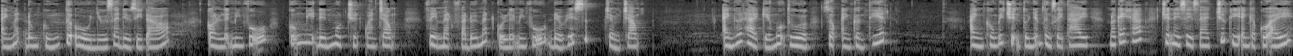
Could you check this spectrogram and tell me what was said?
ánh mắt đông cứng tựa hồ nhớ ra điều gì đó. Còn Lệ Minh Vũ cũng nghĩ đến một chuyện quan trọng. Vẻ mặt và đôi mắt của Lệ Minh Vũ đều hết sức trầm trọng. Anh hớt hải kéo mộ thừa, giọng anh cần thiết. Anh không biết chuyện tô nhiễm từng xảy thai, nói cách khác, chuyện này xảy ra trước khi anh gặp cô ấy.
